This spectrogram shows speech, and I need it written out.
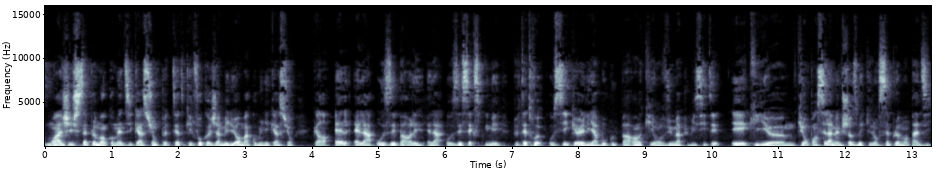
Moi, j'ai simplement comme indication peut-être qu'il faut que j'améliore ma communication. car elle, elle a osé parler, elle a osé s'exprimer. Peut-être aussi qu'il y a beaucoup de parents qui ont vu ma publicité et qui, euh, qui ont pensé la même chose, mais qui l'ont simplement pas dit.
